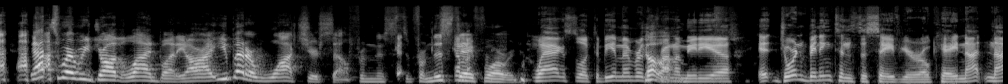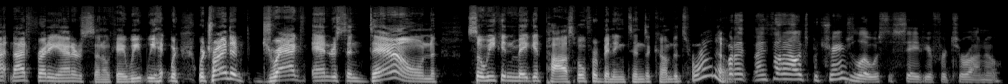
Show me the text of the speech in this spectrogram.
that's where we draw the line, buddy. All right, you better watch yourself from this from this Come day on. forward. Wags, look to be a member of the Come Toronto on. media. It, Jordan Binnington's the savior, okay? Not not not Freddie Andersen, okay? We we we're, we're trying to drag Andersen down so we can make it possible for Binnington to come to Toronto. But I, I thought Alex Pietrangelo was the savior for Toronto.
